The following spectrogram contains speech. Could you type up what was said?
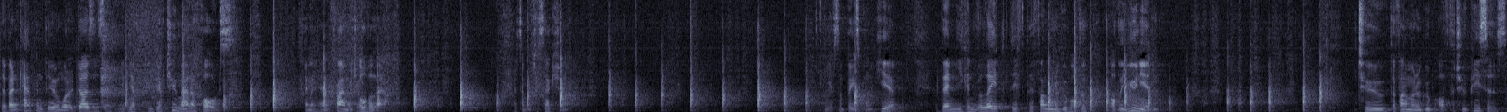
the Van Kampen theorem, what it does is if you have, if you have two manifolds, and prime, which overlap at some intersection, you have some base point here, then you can relate the, the fundamental group of the, of the union to the fundamental group of the two pieces.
